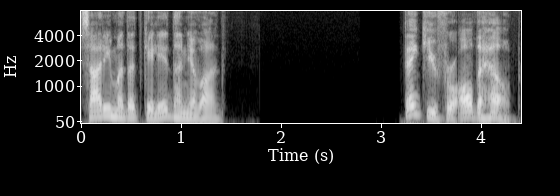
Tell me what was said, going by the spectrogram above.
सारी मदद के लिए धन्यवाद। Thank you for all the help.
